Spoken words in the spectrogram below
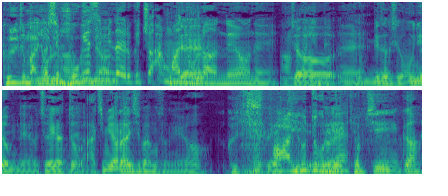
글 좀 많이 아, 지금 올려주시면 보겠습니다 이렇게 쫙 많이 네. 올라왔네요. 네. 아, 저 아닌데? 민상 씨가 운이 없네요. 저희가 또 아침 11시 방송이에요. 그렇죠. 예, 아 기- 이것도 그러네. 예, 겹치니까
